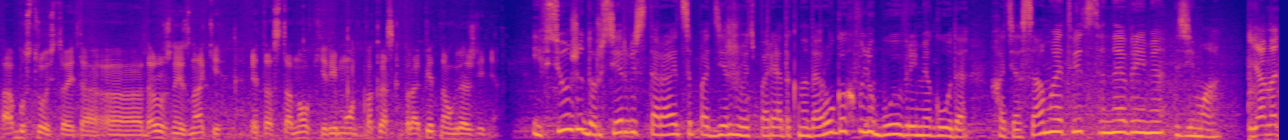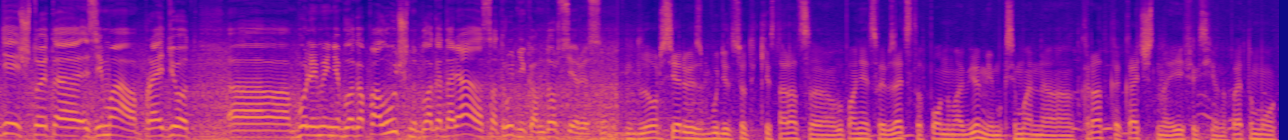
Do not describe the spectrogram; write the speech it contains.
обустройство, это э, дорожные знаки, это остановки, ремонт, покраска парапетного ограждения. И все же Дорсервис старается поддерживать порядок на дорогах в любое время года, хотя самое ответственное время – зима. Я надеюсь, что эта зима пройдет э, более-менее благополучно благодаря сотрудникам Дорсервиса. Дорсервис будет все-таки стараться выполнять свои обязательства в полном объеме, максимально кратко, качественно и эффективно. Поэтому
